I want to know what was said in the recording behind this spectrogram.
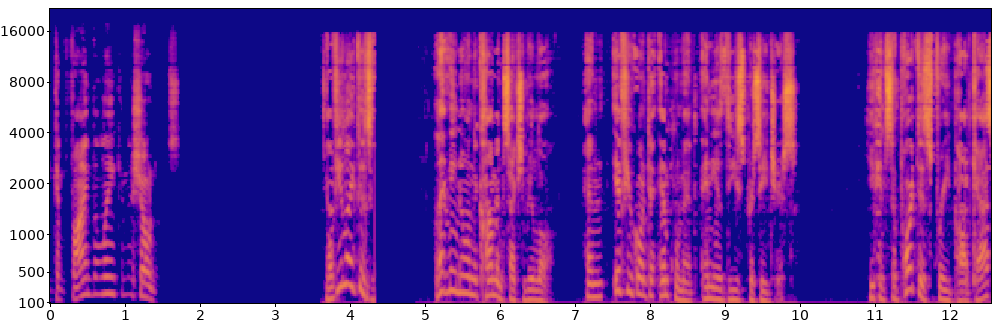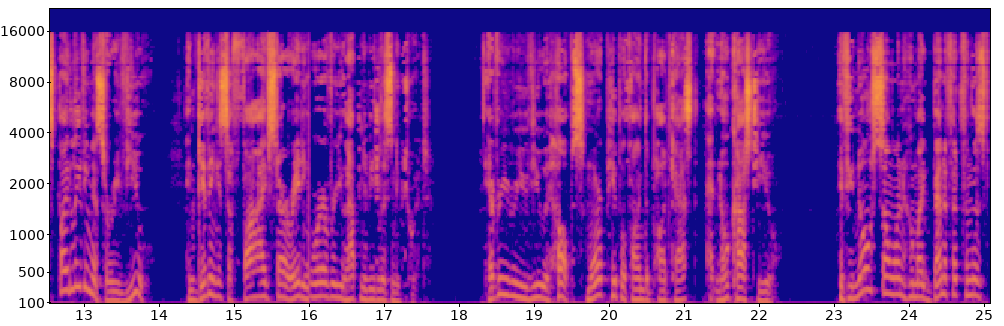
You can find the link in the show notes. Now, if you like this, let me know in the comments section below, and if you're going to implement any of these procedures. You can support this free podcast by leaving us a review and giving us a five star rating wherever you happen to be listening to it. Every review helps more people find the podcast at no cost to you. If you know someone who might benefit from this,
